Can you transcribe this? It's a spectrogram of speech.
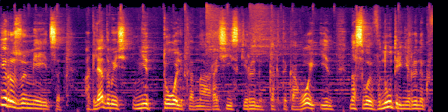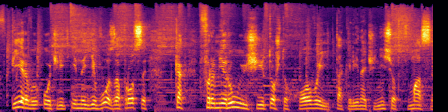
И, разумеется, оглядываясь не только на российский рынок как таковой и на свой внутренний рынок в первую очередь и на его запросы как формирующие то, что Huawei так или иначе несет в массы.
